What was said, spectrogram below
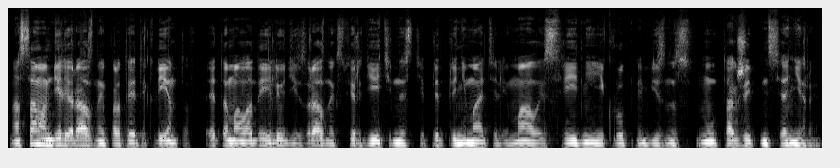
На самом деле разные портреты клиентов. Это молодые люди из разных сфер деятельности, предприниматели, малый, средний и крупный бизнес, ну, также и пенсионеры.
